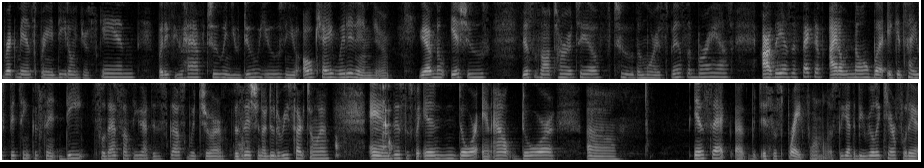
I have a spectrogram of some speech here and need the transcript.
recommend spraying DEET on your skin. But if you have to and you do use and you're okay with it and you you have no issues, this is alternative to the more expensive brands. Are they as effective? I don't know, but it contains 15% DEET. So that's something you have to discuss with your physician or do the research on. And this is for indoor and outdoor uh, insect. Uh, it's a spray formula, so you have to be really careful there.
